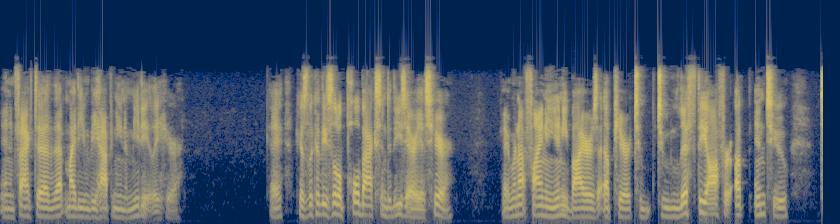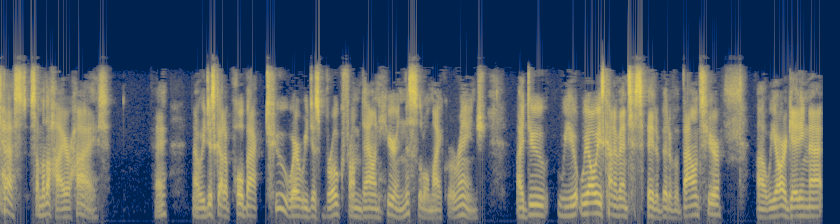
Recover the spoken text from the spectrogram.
And in fact, that might even be happening immediately here, okay? Because look at these little pullbacks into these areas here, Okay, we're not finding any buyers up here to, to lift the offer up into test some of the higher highs. Okay, now we just got to pull back to where we just broke from down here in this little micro range. I do, we, we always kind of anticipate a bit of a bounce here. Uh, we are getting that,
